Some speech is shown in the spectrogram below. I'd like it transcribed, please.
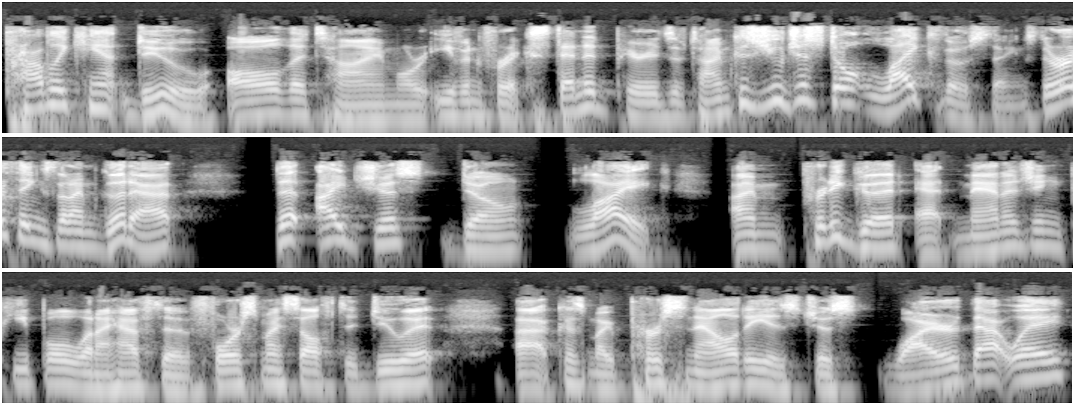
probably can't do all the time or even for extended periods of time because you just don't like those things. There are things that I'm good at that I just don't like. I'm pretty good at managing people when I have to force myself to do it because uh, my personality is just wired that way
